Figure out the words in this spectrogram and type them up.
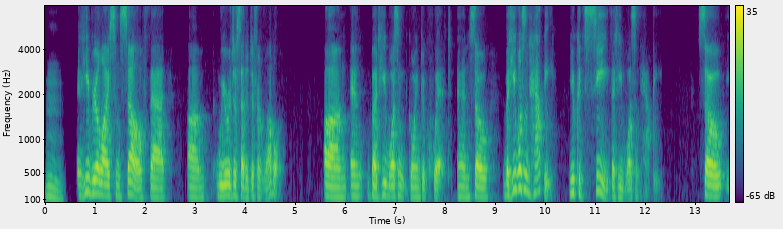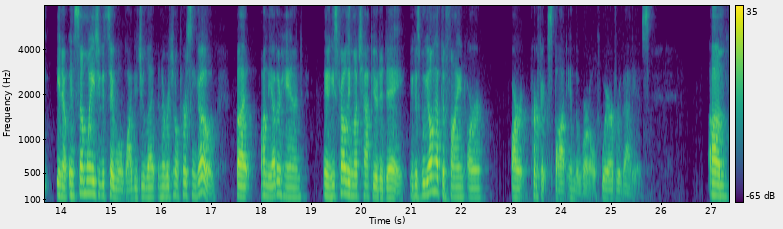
Hmm. And he realized himself that um, we were just at a different level. Um, and but he wasn't going to quit. And so, but he wasn't happy. You could see that he wasn't happy. So, you know, in some ways you could say, well, why did you let an original person go? But on the other hand, you know, he's probably much happier today because we all have to find our our perfect spot in the world, wherever that is. Um,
